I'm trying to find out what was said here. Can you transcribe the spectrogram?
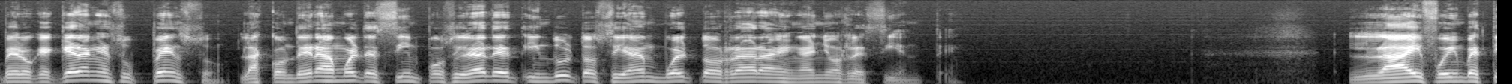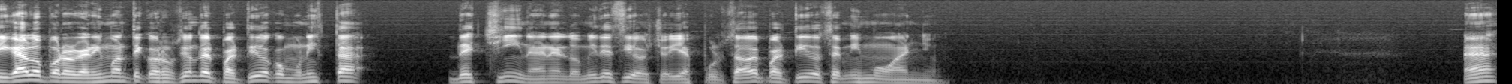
pero que quedan en suspenso. Las condenas a muerte sin posibilidad de indulto se han vuelto raras en años recientes. Lai fue investigado por el organismo anticorrupción del Partido Comunista de China en el 2018 y expulsado del partido ese mismo año. ¿Eh?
